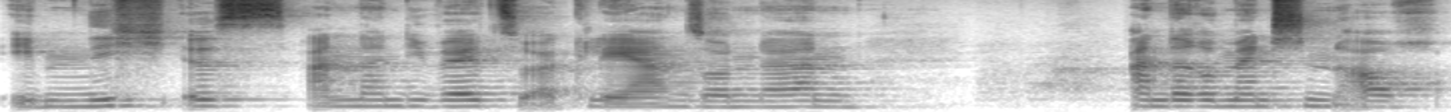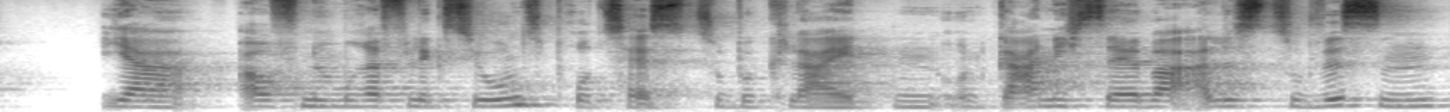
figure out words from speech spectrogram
eben nicht ist, anderen die Welt zu erklären, sondern andere Menschen auch ja auf einem Reflexionsprozess zu begleiten und gar nicht selber alles zu wissen,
